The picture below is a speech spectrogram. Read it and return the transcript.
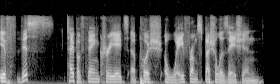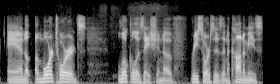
if this type of thing creates a push away from specialization and a, a more towards localization of resources and economies,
